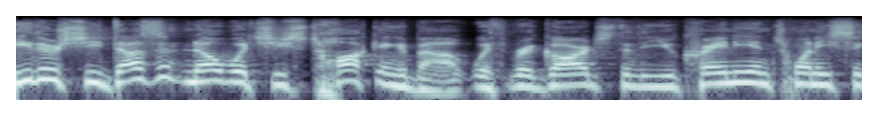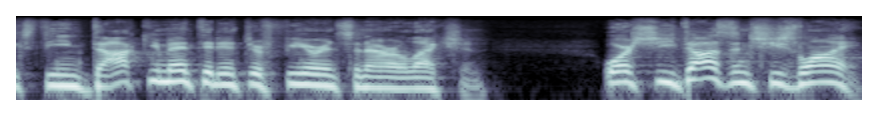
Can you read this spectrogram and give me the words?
Either she doesn't know what she's talking about with regards to the Ukrainian 2016 documented interference in our election, or she does and she's lying.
